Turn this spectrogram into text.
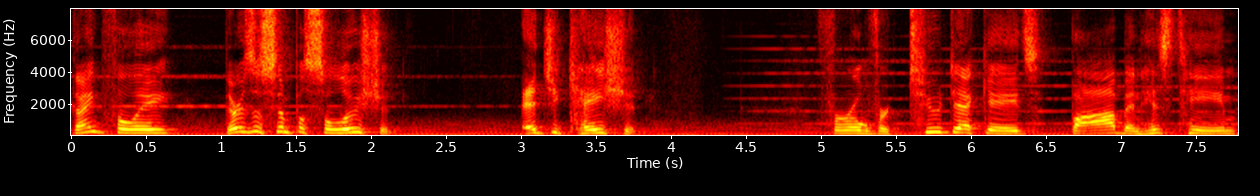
Thankfully, there's a simple solution, education. For over two decades, Bob and his team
